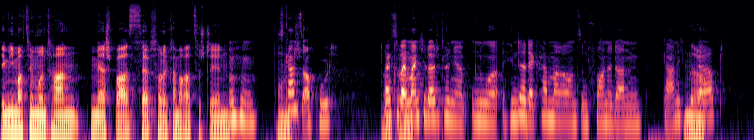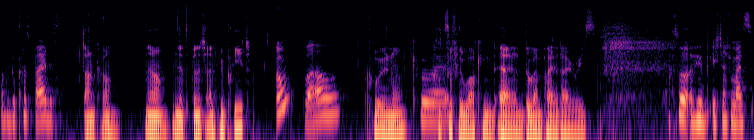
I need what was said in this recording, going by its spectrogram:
Irgendwie macht es mir momentan mehr Spaß, selbst vor der Kamera zu stehen. Mhm. Das kannst du auch gut. Weißt du, weil manche Leute können ja nur hinter der Kamera und sind vorne dann gar nicht Ja. begabt. Aber du kannst beides. Danke. Ja, und jetzt bin ich ein Hybrid. Oh, wow. Cool, ne? Cool. Guck so viel Walking, äh, The Vampire Diaries. Achso, ich dachte, du meinst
